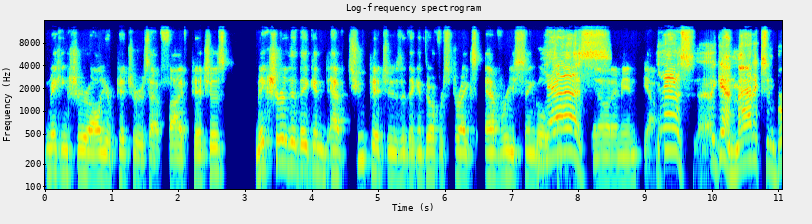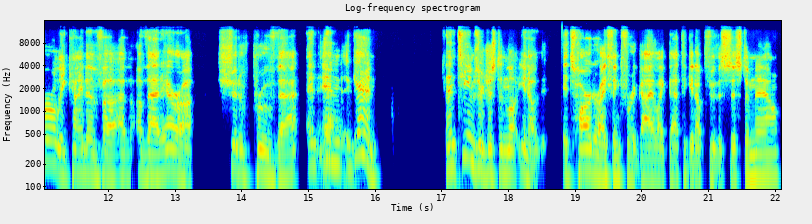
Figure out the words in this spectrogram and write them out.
making sure all your pitchers have five pitches make sure that they can have two pitches that they can throw for strikes every single yes. Time you know what i mean? Yeah. Yes. Again maddux and buehrle kind of uh, of, of that era should have proved that. And Yeah. and again and teams are just in love you know it's harder i think for a guy like that to get up through the system now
